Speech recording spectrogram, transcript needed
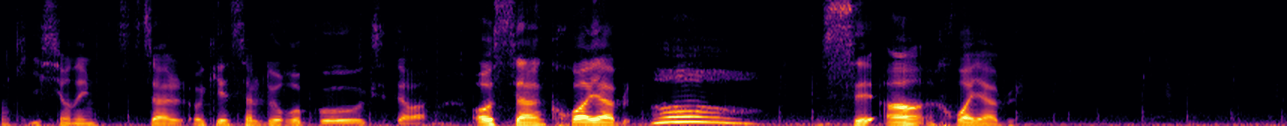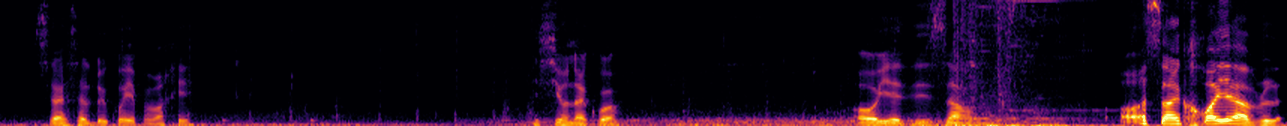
Donc ici on a une petite salle, ok salle de repos etc. Oh c'est incroyable. Oh c'est incroyable. C'est la salle de quoi? Il a pas marqué? Ici on a quoi? Oh il y a des armes. Oh, c'est incroyable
